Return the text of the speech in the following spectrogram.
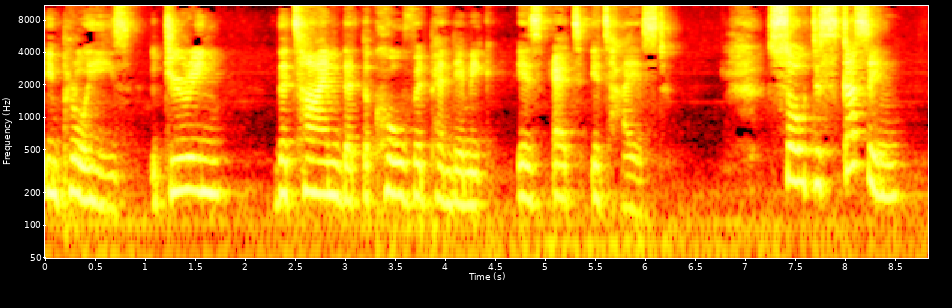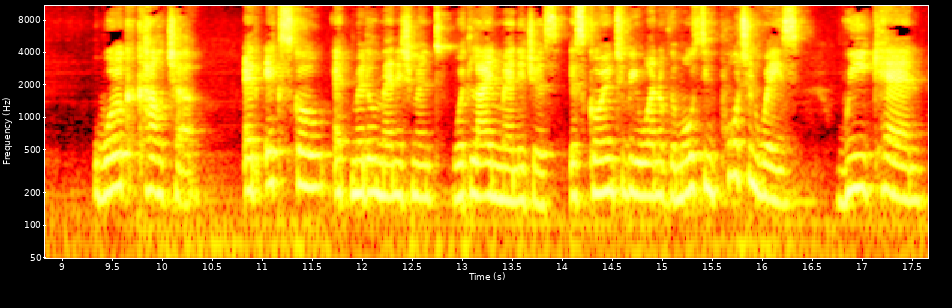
employees during the time that the COVID pandemic is at its highest. So discussing work culture at Exco, at middle management, with line managers is going to be one of the most important ways we can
